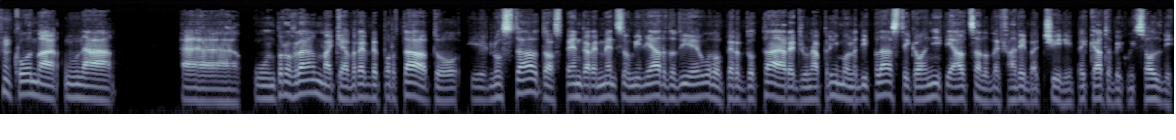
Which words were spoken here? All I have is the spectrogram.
hm. con una, eh, un programma che avrebbe portato lo Stato a spendere mezzo miliardo di euro per dotare di una primula di plastica ogni piazza dove fare i vaccini. Peccato che quei soldi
